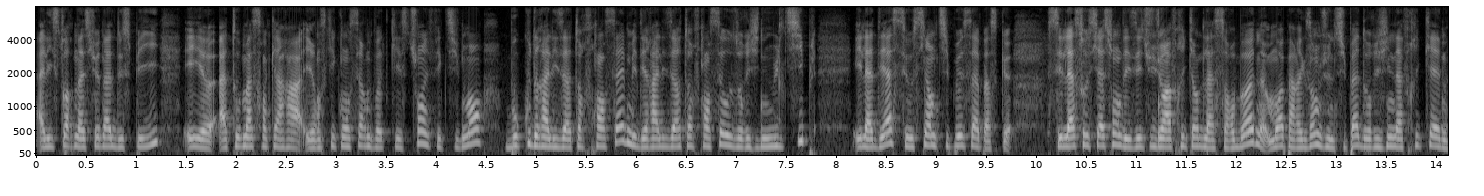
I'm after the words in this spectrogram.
à l'histoire nationale de ce pays et euh, à Thomas Sankara. Et en ce qui concerne votre question, effectivement, beaucoup de réalisateurs français, mais des réalisateurs français aux origines multiples. Et l'ADA, c'est aussi un petit peu ça, parce que c'est l'association des étudiants africains de la Sorbonne. Moi, par exemple, je ne suis pas d'origine africaine.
